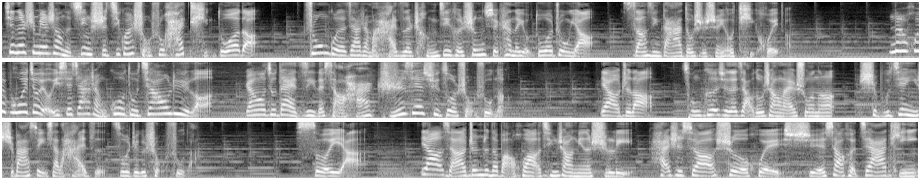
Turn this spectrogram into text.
现在市面上的近视激光手术还挺多的。中国的家长把孩子的成绩和升学看得有多重要，相信大家都是深有体会的。那会不会就有一些家长过度焦虑了，然后就带自己的小孩直接去做手术呢？要知道，从科学的角度上来说呢，是不建议十八岁以下的孩子做这个手术的。所以啊，要想要真正的保护好青少年的视力，还是需要社会、学校和家庭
